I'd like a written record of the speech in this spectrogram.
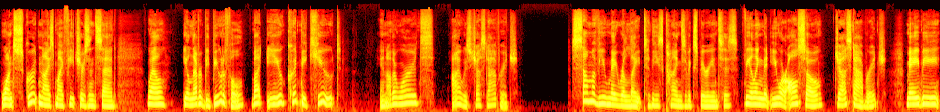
once scrutinized my features and said, Well, you'll never be beautiful, but you could be cute. In other words, I was just average. Some of you may relate to these kinds of experiences, feeling that you are also just average, maybe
